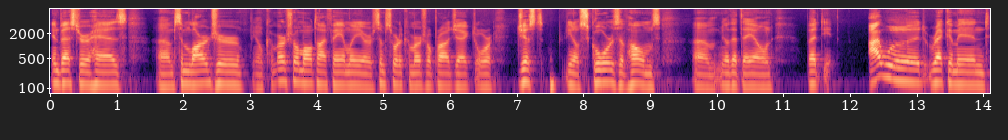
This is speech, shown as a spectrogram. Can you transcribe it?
investor has um, some larger, you know, commercial multifamily or some sort of commercial project, or just you know scores of homes, um, you know, that they own. But I would recommend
